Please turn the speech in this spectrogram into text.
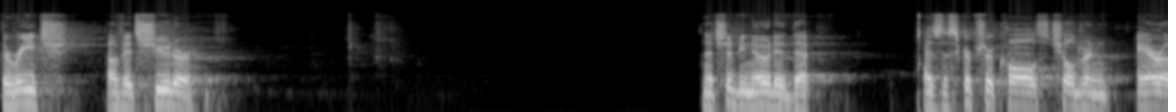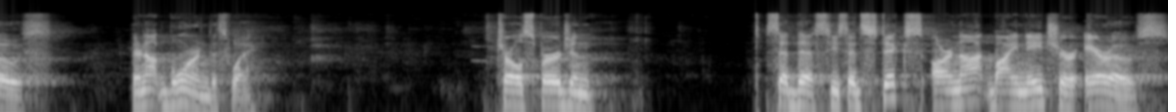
the reach of its shooter. And it should be noted that as the scripture calls children arrows, they're not born this way. Charles Spurgeon said this. He said, Sticks are not by nature arrows.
